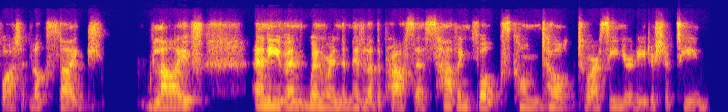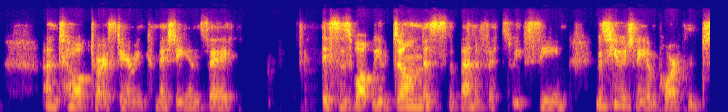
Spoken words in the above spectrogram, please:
what it looks like live. And even when we're in the middle of the process, having folks come talk to our senior leadership team and talk to our steering committee and say, this is what we've done, this is the benefits we've seen. It was hugely important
